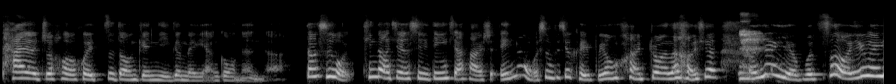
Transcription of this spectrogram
拍了之后会自动给你一个美颜功能的。当时我听到这件事情，第一想法是：哎，那我是不是就可以不用化妆了？好像好像也不错，因为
